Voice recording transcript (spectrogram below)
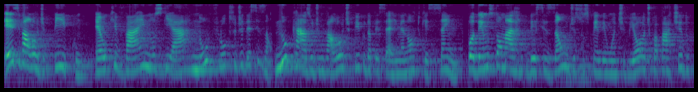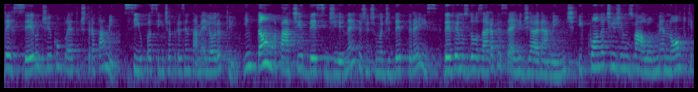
Esse valor de pico é o que vai nos guiar no fluxo de decisão. No caso de um valor de pico da PCR menor do que 100, podemos tomar decisão de suspender um antibiótico a partir do terceiro dia completo de tratamento, se o paciente apresentar melhora clínica. Então, a partir desse dia, né, que a gente chama de D3, devemos dosar a PCR diariamente e quando atingimos valor menor do que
